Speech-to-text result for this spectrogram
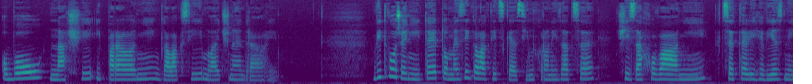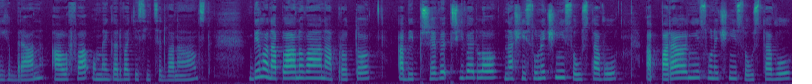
obou naší i paralelní galaxií Mléčné dráhy. Vytvoření této mezigalaktické synchronizace či zachování, chcete-li hvězdných bran Alfa Omega 2012, byla naplánována proto, aby přivedlo naši sluneční soustavu a paralelní sluneční soustavu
